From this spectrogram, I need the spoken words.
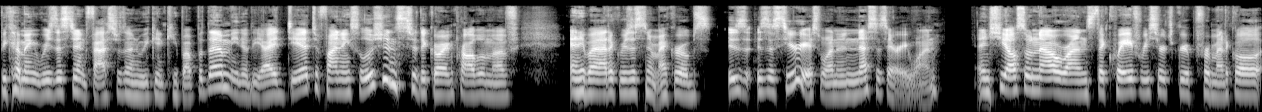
becoming resistant faster than we can keep up with them, you know, the idea to finding solutions to the growing problem of antibiotic resistant microbes is, is a serious one and a necessary one. And she also now runs the Quave Research Group for Medical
